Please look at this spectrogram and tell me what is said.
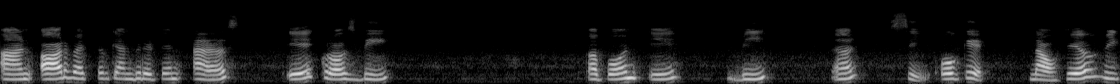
and R vector can be written as A cross B upon A B and C. Okay. Now here we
